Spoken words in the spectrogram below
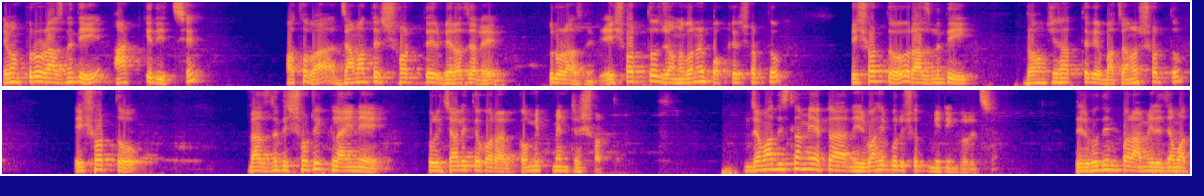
এবং পুরো রাজনীতি আটকে দিচ্ছে অথবা জামাতের শর্তের বেড়াজালে পুরো রাজনীতি। এই শর্ত জনগণের পক্ষের শর্ত। এই শর্ত রাজনীতি ধ্বংসের হাত থেকে বাঁচানোর শর্ত। এই শর্ত রাজনীতি সঠিক লাইনে পরিচালিত করার কমিটমেন্টের শর্ত। জামাত ইসলামী একটা নির্বাহী পরিষদ মিটিং করেছে। দীর্ঘদিন পর আমিরে জামাত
